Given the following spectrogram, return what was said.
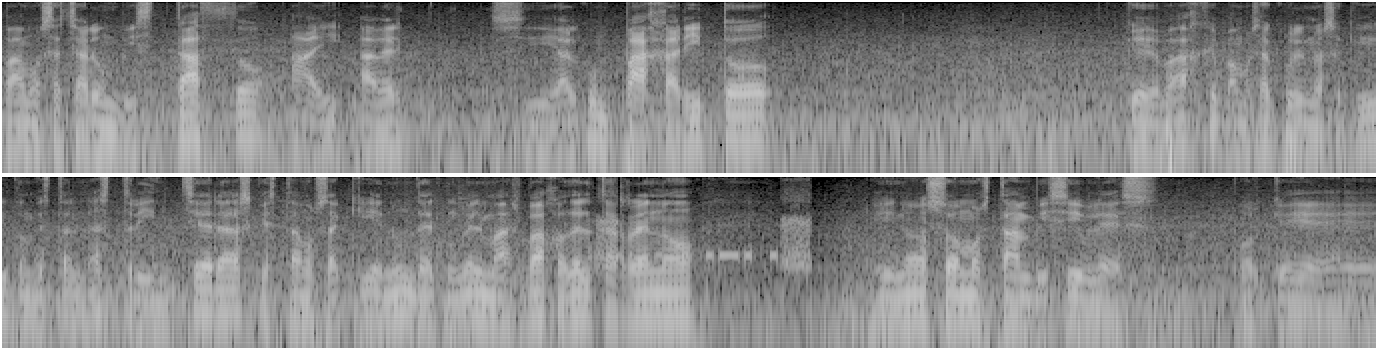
Vamos a echar un vistazo ahí, a ver si algún pajarito que baje. Vamos a cubrirnos aquí donde están las trincheras, que estamos aquí en un desnivel más bajo del terreno y no somos tan visibles. Porque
